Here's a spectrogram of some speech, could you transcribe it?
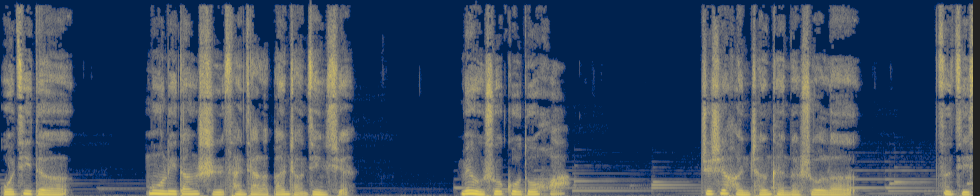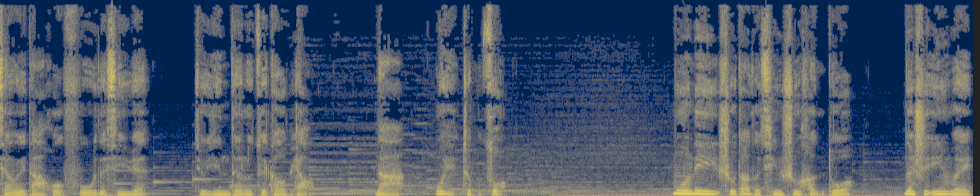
我记得，茉莉当时参加了班长竞选。没有说过多话，只是很诚恳地说了自己想为大伙服务的心愿，就赢得了最高票。那我也这么做。茉莉收到的情书很多，那是因为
